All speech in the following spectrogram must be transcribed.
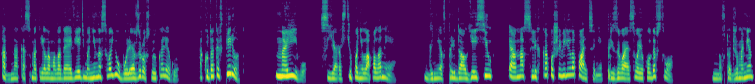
Однако смотрела молодая ведьма не на свою более взрослую коллегу, а куда-то вперед. Наиву, с яростью поняла Полонея. Гнев придал ей сил, и она слегка пошевелила пальцами, призывая свое колдовство. Но в тот же момент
